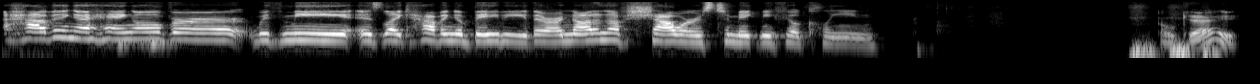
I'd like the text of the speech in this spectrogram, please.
having a hangover with me is like having a baby. There are not enough showers to make me feel clean. Okay.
